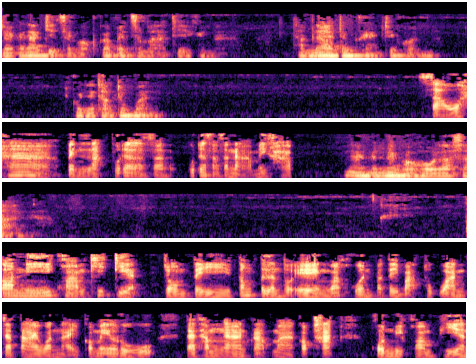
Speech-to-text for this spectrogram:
จนกระทั่งจิตสงบก็เป็นสมาธิขึ้นมาทำได้ทุกแห่งทุกคนควรจะทำทุกวัน เสาห้าเป็นหลักพุทธศาสพุทธศาสนาไหมครับนั่นเป็นเรื่องของโหราศาสตร์ ตอนนี้ความขี้เกียจโจมตี ต้องเตือนตัวเองว่าควรปฏิบัติทุกวันจะตายวันไหนก็ไม่รู้ แต่ทำงานกลับมาก็พัก คนมีความเพียร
